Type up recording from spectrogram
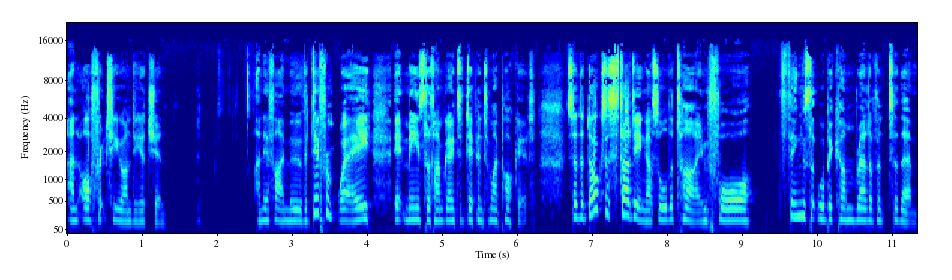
and offer it to you under your chin. And if I move a different way, it means that I'm going to dip into my pocket. So the dogs are studying us all the time for things that will become relevant to them.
